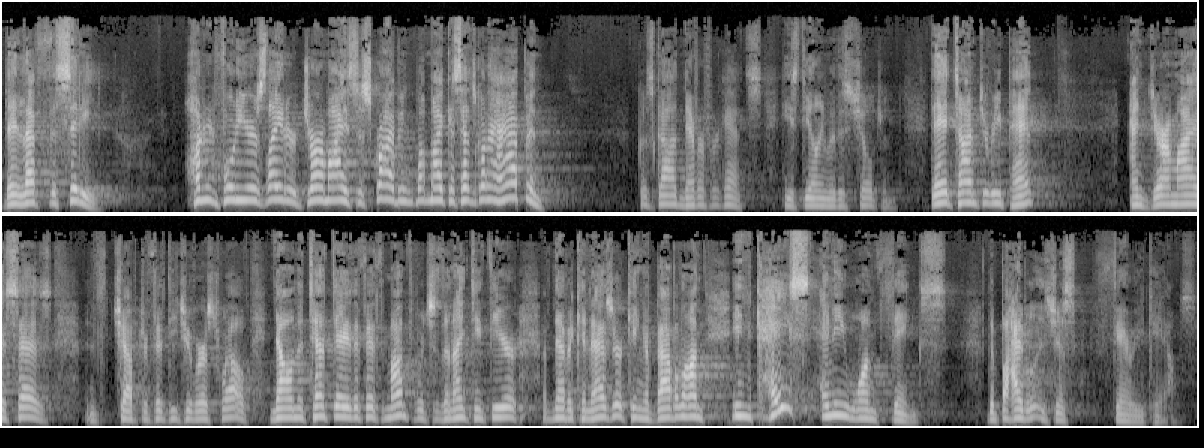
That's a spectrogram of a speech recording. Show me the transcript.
They left the city. 140 years later, Jeremiah is describing what Micah said is going to happen. Because God never forgets. He's dealing with his children. They had time to repent. And Jeremiah says in chapter 52, verse 12, Now on the 10th day of the fifth month, which is the 19th year of Nebuchadnezzar, king of Babylon, in case anyone thinks the Bible is just fairy tales,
